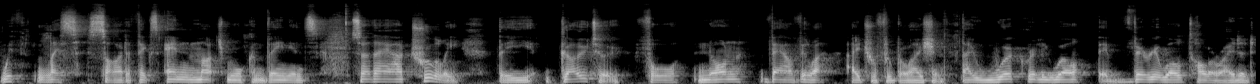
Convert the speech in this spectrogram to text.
with less side effects and much more convenience. So they are truly the go-to for non-valvular atrial fibrillation. They work really well, they're very well tolerated,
